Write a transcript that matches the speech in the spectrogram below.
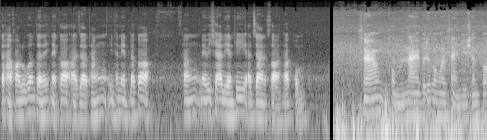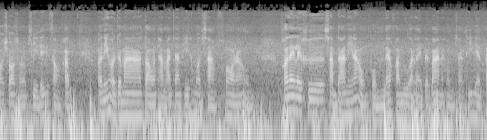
จะหาความรู้เพิ่มเติมได้ที่ไหนก็อาจจะทั้งอินเทอร์เน็ต แล้วก็ ทั้งในวิชาเรียนที่อาจารย์สอนครับผมสวัสดีครับผมนายบุตรพงศ์วันแสนอยู่ชั้นปชสองสี่เลขที่สองครับ วันนี้ผมจะมาตอบคำถามอาจารย์พีทั้งหมด3ข้อนะครับผมข้อแรกเลยคือสัปดาห์นี้นะผมผมได้ความรู้อะไรไปบ้างนะครับผมจากที่เรียนไป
